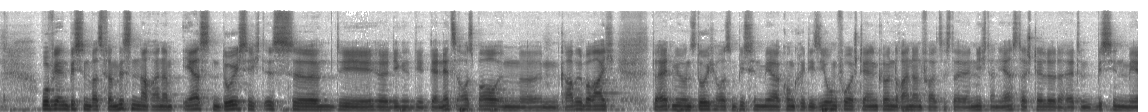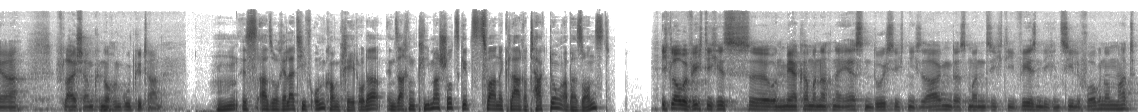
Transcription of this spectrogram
Wo wir ein bisschen was vermissen nach einer ersten Durchsicht ist äh, die, äh, die, die, der Netzausbau im, äh, im Kabelbereich. Da hätten wir uns durchaus ein bisschen mehr Konkretisierung vorstellen können. Rheinland-Pfalz ist da ja nicht an erster Stelle. Da hätte ein bisschen mehr Fleisch am Knochen gut getan. Hm, ist also relativ unkonkret, oder? In Sachen Klimaschutz gibt es zwar eine klare Taktung, aber sonst? Ich glaube, wichtig ist, und mehr kann man nach einer ersten Durchsicht nicht sagen, dass man sich die wesentlichen Ziele vorgenommen hat.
